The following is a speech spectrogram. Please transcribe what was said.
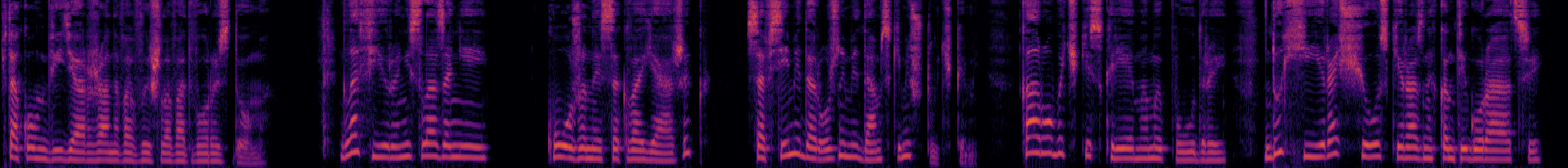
в таком виде Аржанова вышла во двор из дома. Глафира несла за ней кожаный саквояжик со всеми дорожными дамскими штучками, коробочки с кремом и пудрой, духи, расчески разных конфигураций,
